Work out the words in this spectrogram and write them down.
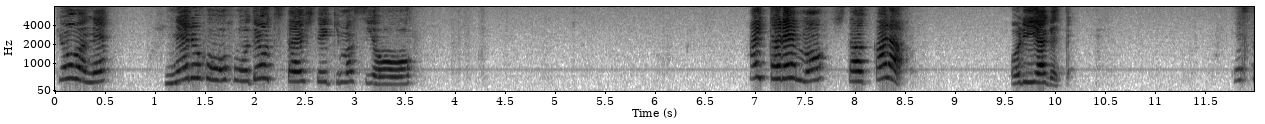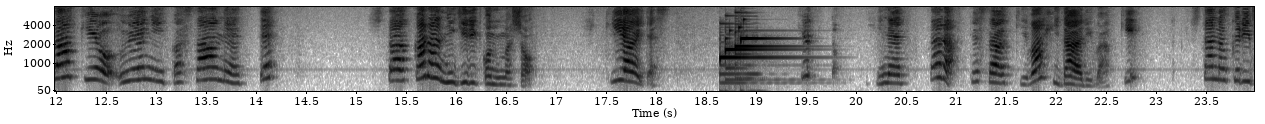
今日はねひねる方法でお伝えしていきますよ。はいタレも下から折り上げて。手先を上に重ねて下から握り込みましょう。引き合いです。キュッとひねったら手先は左脇。下のクリッ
